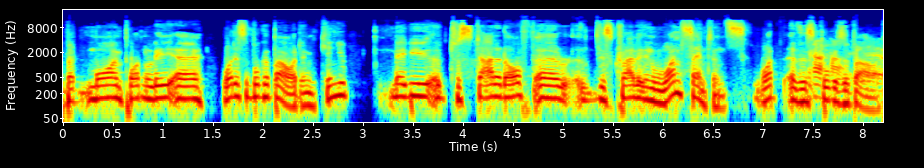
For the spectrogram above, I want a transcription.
but more importantly, what is the book about? And can you maybe uh, to start it off, uh, describe it in one sentence. What this book is about?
